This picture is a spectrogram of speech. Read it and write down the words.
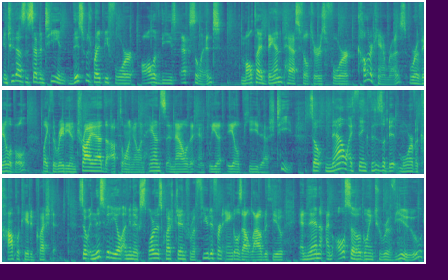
in 2017, this was right before all of these excellent multi-band pass filters for color cameras were available, like the Radian Triad, the Optolong L Enhance, and now the Antlia ALP-T. So now I think this is a bit more of a complicated question. So in this video, I'm gonna explore this question from a few different angles out loud with you, and then I'm also going to review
